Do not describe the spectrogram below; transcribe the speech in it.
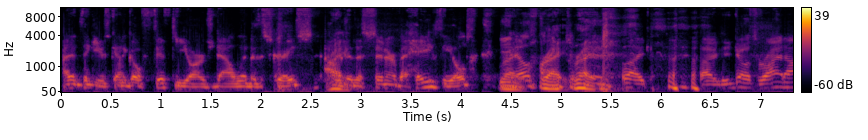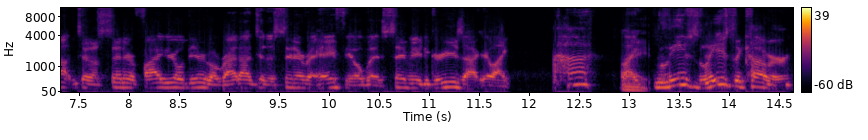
I didn't think he was going to go 50 yards downwind of the scrapes out Right. to the center of a hayfield. You Right, know, right, right. like, like he goes right out into a center. Five year old deer go right out to the center of a hayfield, but it's 70 degrees out. You're like, huh? Like Right. leaves leaves the cover,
